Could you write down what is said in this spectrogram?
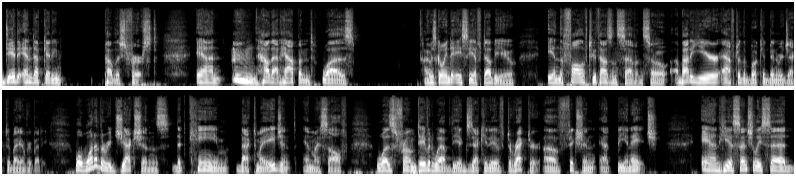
did end up getting published first. And how that happened was I was going to ACFW in the fall of 2007. So about a year after the book had been rejected by everybody. Well, one of the rejections that came back to my agent and myself was from David Webb, the executive director of fiction at B&H. And he essentially said,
